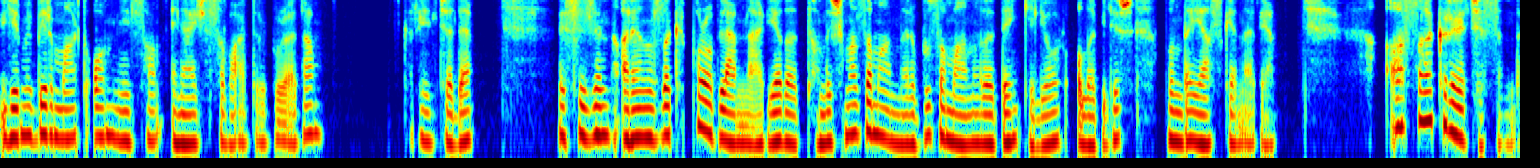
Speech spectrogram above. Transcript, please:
21 Mart 10 Nisan enerjisi vardır burada. Kraliçede ve sizin aranızdaki problemler ya da tanışma zamanları bu zamana da denk geliyor olabilir. Bunu da yaz kenarıya. Asa kraliçesinde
